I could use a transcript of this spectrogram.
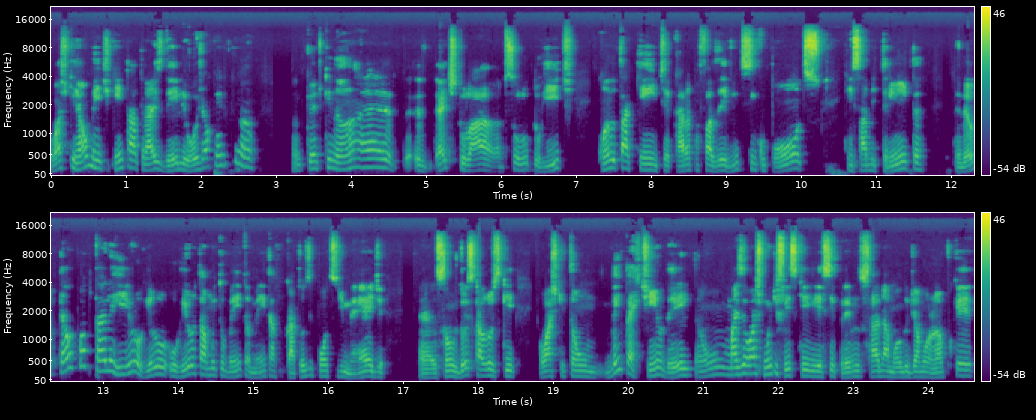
Eu acho que realmente quem tá atrás dele hoje é o Kendrick Nunn. Tanto que o Nunn é, é, é titular absoluto do Hit. Quando tá quente, é cara para fazer 25 pontos, quem sabe 30, entendeu? Até o próprio Tyler Hero. O Hero, o Hero tá muito bem também, tá com 14 pontos de média. É, são os dois calouros que eu acho que estão bem pertinho dele, então, mas eu acho muito difícil que esse prêmio saia da mão do Jamoran, porque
